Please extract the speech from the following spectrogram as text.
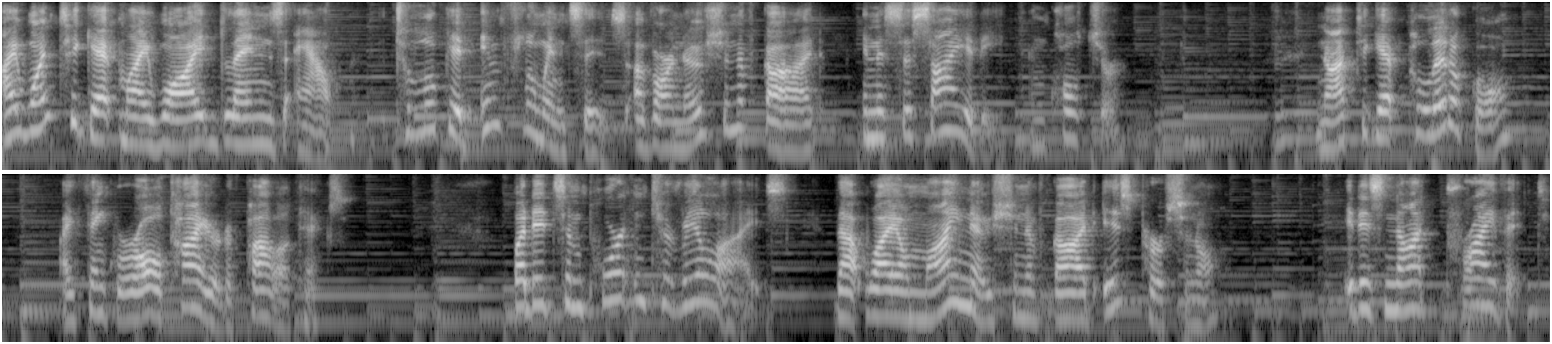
I want to get my wide lens out to look at influences of our notion of God in a society and culture. Not to get political, I think we're all tired of politics. But it's important to realize that while my notion of God is personal, it is not private.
